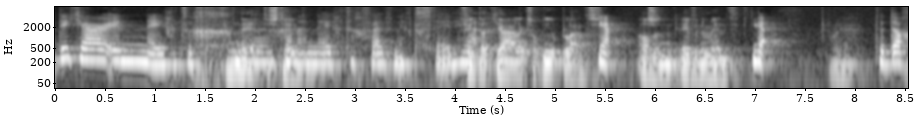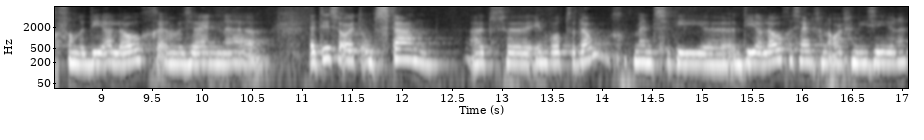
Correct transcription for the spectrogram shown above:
dit jaar in 90. 90 steden. gaan 90, 95 steden. Vindt dat jaarlijks opnieuw plaats? Ja. Als een evenement? Ja. Oh, ja. De dag van de dialoog. En we zijn. Uh, het is ooit ontstaan uit, uh, in Rotterdam. Mensen die uh, dialogen zijn gaan organiseren.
